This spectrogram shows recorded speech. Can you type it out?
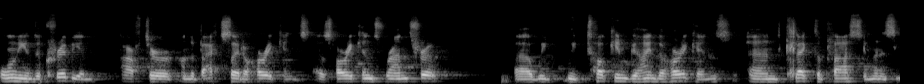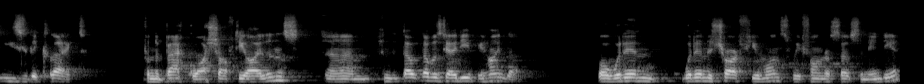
only in the Caribbean after on the backside of hurricanes as hurricanes ran through. Uh, we we tuck in behind the hurricanes and collect the plastic when it's easy to collect from the backwash off the islands, um, and that, that was the idea behind that. Well, within within a short few months, we found ourselves in India,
